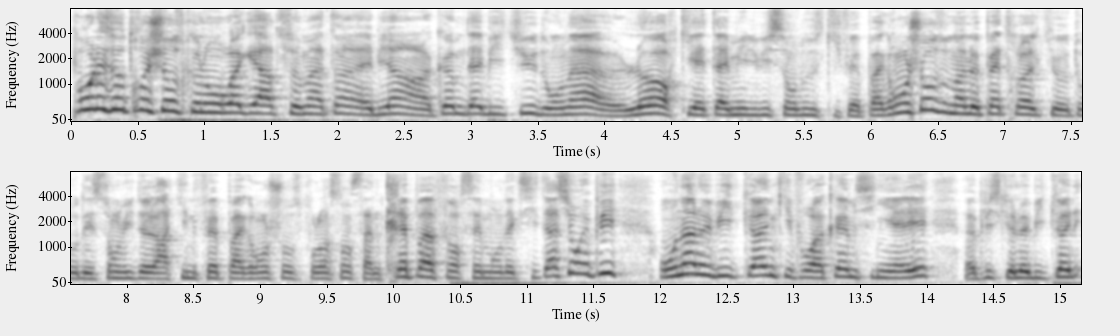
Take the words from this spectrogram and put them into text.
Pour les autres choses que l'on regarde ce matin, eh bien, comme d'habitude, on a euh, l'or qui est à 1812 qui fait pas grand chose, on a le pétrole qui est autour des 108 dollars qui ne fait pas grand chose pour l'instant, ça ne crée pas forcément d'excitation, et puis on a le bitcoin qu'il faudra quand même signaler, euh, puisque le bitcoin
